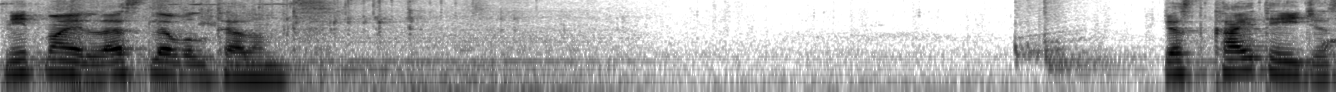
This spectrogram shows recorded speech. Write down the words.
Need my last level talent. Just kite ages.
